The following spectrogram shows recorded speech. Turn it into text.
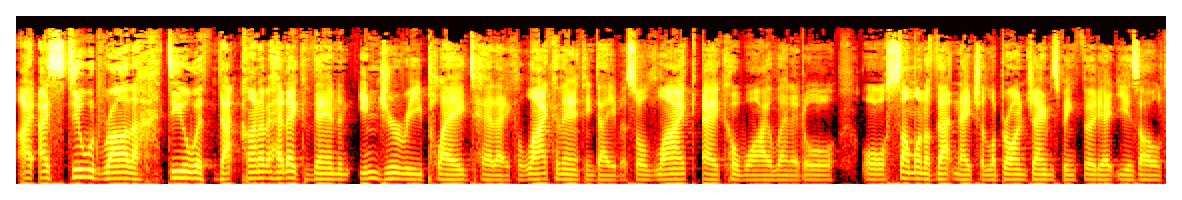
I, I still would rather deal with that kind of a headache than an injury plagued headache like an Anthony Davis or like a Kawhi Leonard or or someone of that nature, LeBron James being 38 years old.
